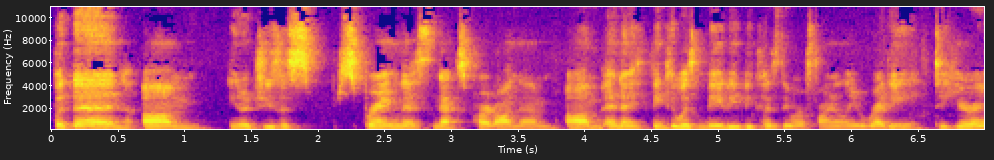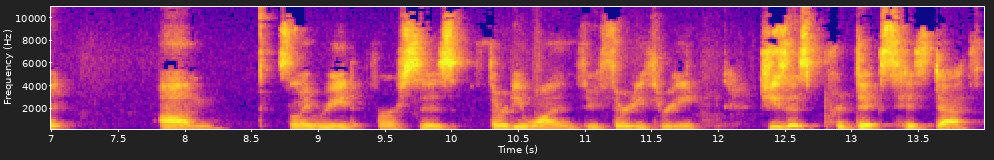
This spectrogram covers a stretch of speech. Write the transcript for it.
But then, um, you know, Jesus sprang this next part on them. Um, and I think it was maybe because they were finally ready to hear it. Um, so let me read verses 31 through 33. Jesus predicts his death.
